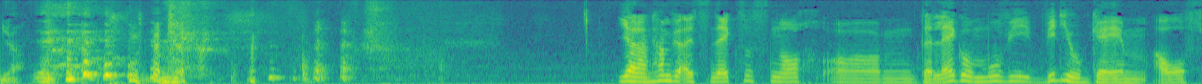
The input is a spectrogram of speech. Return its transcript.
Ja. Ja, dann haben wir als nächstes noch ähm, The Lego Movie Video Game auf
